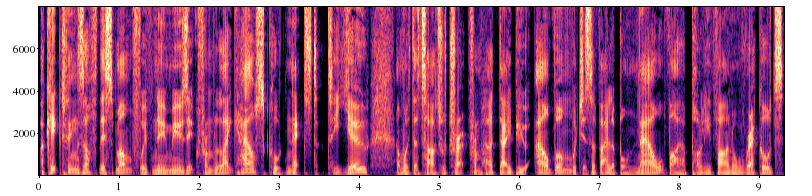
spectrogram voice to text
I kicked things off this month with new music from Lake House called Next to You, and with the title track from her debut album, which is available now via Polyvinyl Records.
